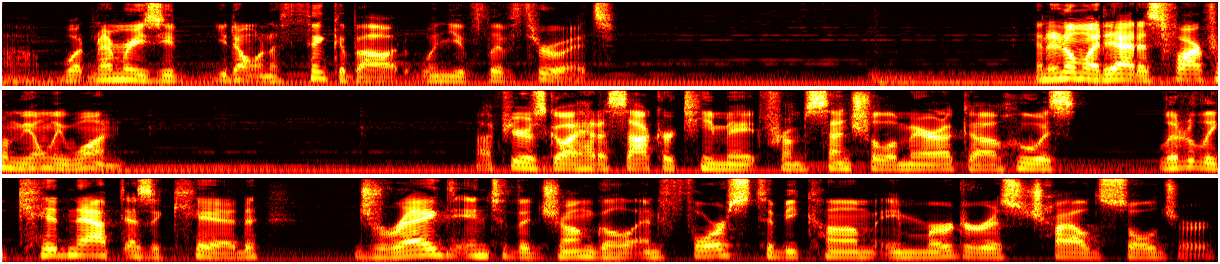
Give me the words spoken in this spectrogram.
Uh, what memories you, you don't want to think about when you've lived through it. And I know my dad is far from the only one. A few years ago, I had a soccer teammate from Central America who was literally kidnapped as a kid dragged into the jungle and forced to become a murderous child soldier.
